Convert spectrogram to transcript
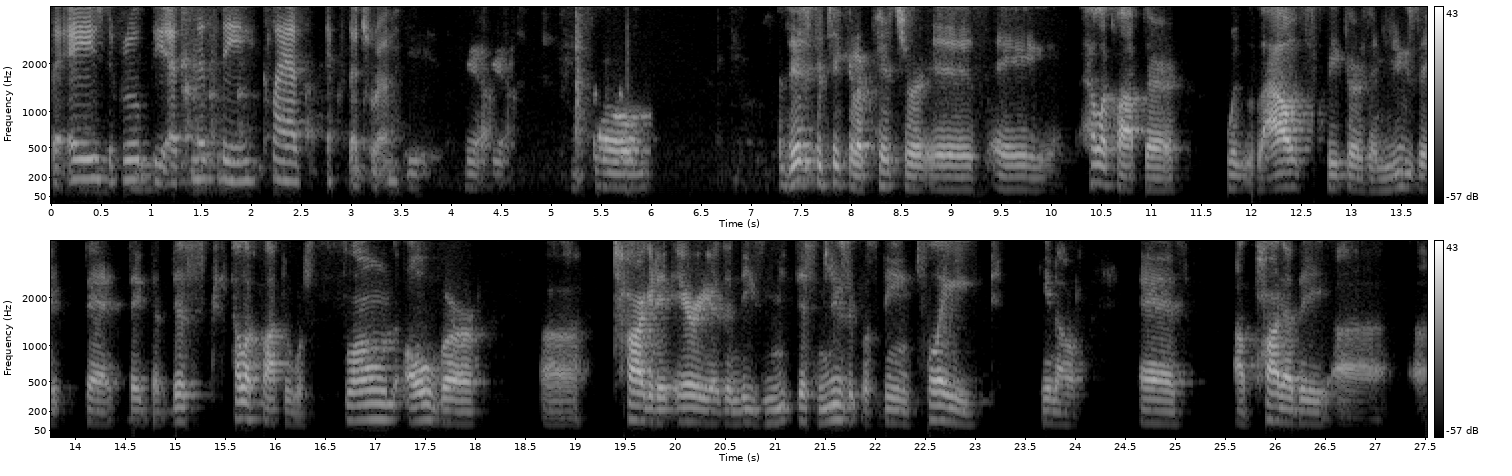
The age, the group, the ethnicity, class, etc. Yeah. So this particular picture is a helicopter with loudspeakers and music that, they, that this helicopter was flown over uh, targeted areas and these this music was being played, you know, as a part of the, uh, uh,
